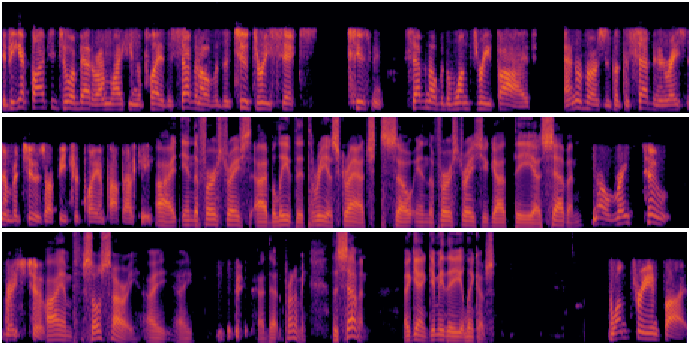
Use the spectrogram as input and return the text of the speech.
If you get five to two or better, I'm liking the play. The seven over the two three six. Excuse me, seven over the one three five and reverses, but the seven in race number two is our featured play in Pop Out Key. All right. In the first race, I believe the three is scratched. So in the first race, you got the uh, seven. No, race two. Race two. I am so sorry. I I had that in front of me. The seven. Again, give me the link ups. One, three, and five.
